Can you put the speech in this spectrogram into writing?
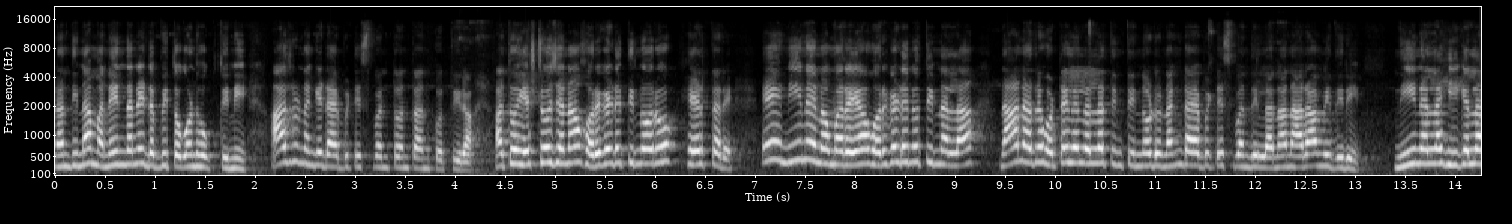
ನಾನು ದಿನ ಮನೆಯಿಂದನೇ ಡಬ್ಬಿ ತೊಗೊಂಡು ಹೋಗ್ತೀನಿ. ಆದರೂ ನನಗೆ ಡಯಾಬಿಟಿಸ್ ಬಂತು ಅಂತ ಅನ್ಕೋತೀರಾ? ಅಥವಾ ಎಷ್ಟೋ ಜನ ಹೊರಗಡೆ ತಿನ್ನೋರು ಹೇಳ್ತಾರೆ, ಏ, ನೀನೇನೋ ಮರೆಯ? ಹೊರಗಡೆನೂ ತಿನ್ನಲ್ಲ. ನಾನಾದರೆ ಹೋಟೆಲಲ್ಲೆಲ್ಲ ತಿಂತೀನಿ. ನೋಡು, ನಂಗೆ ಡಯಾಬಿಟಿಸ್ ಬಂದಿಲ್ಲ. ನಾನು ಆರಾಮಿದ್ದೀನಿ ನೀನೆಲ್ಲ ಹೀಗೆಲ್ಲ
